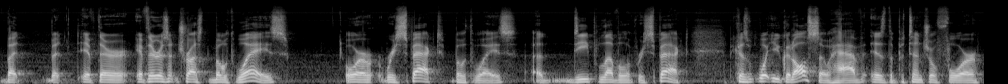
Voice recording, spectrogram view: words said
But but if there if there isn't trust both ways or respect both ways, a deep level of respect, because what you could also have is the potential for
